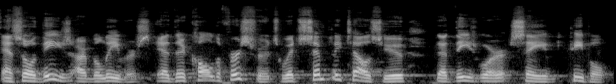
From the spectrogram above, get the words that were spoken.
and so these are believers. And They're called the first fruits, which simply tells you that these were saved people.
